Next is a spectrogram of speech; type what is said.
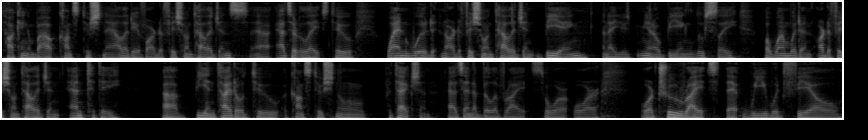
talking about constitutionality of artificial intelligence uh, as it relates to when would an artificial intelligent being, and I use you know being loosely, but when would an artificial intelligent entity uh, be entitled to a constitutional protection, as in a Bill of Rights or or or true rights that we would feel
